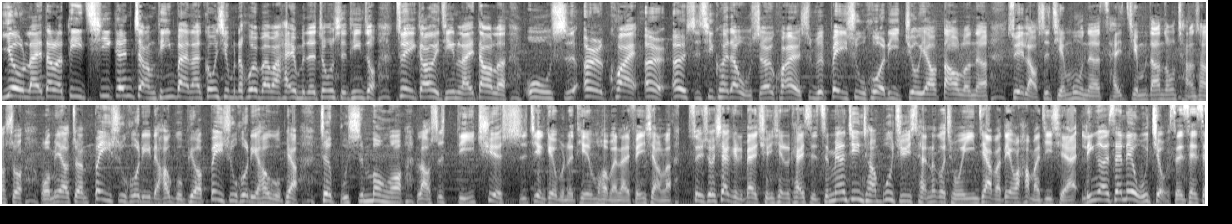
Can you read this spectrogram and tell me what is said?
又来到了第七根涨停板了。恭喜我们的会员们，还有我们的忠实听众，最高已经来到了五十二块二，二十七块到五十二块二，是不是倍数获利就要到了呢？所以老师节目呢，才节目当中常常说，我们要赚倍数获利的好股票，倍数获利好股票，这不是梦哦。老师的确实践给我们的听众朋友们来分享了。所以说下个礼拜全新的开始，怎么样进场布局才能够成为赢家？把电话号码记起来，零二三六五九三三三。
